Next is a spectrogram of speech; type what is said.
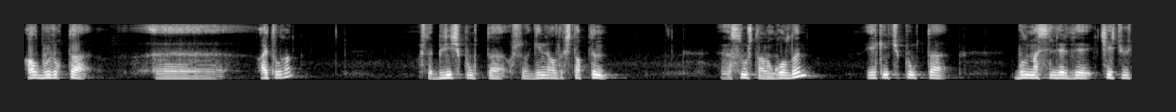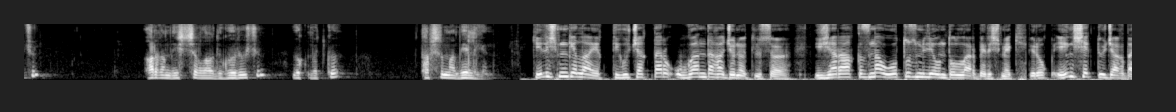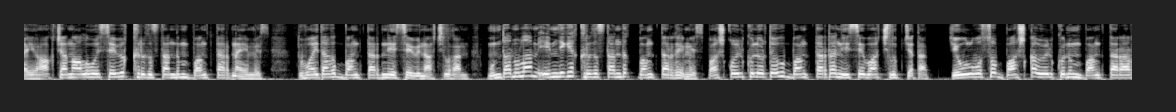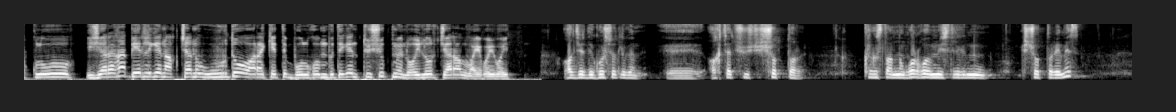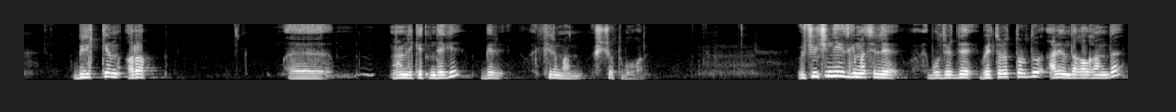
Ал буйрукта айтылган ошо биринчи пунктта ошо генералдык штабтын сунуштарын колдойм. Экинчи пунктта бул маселелерди чечүү үчүн ар кандай иш чараларды көрүү үчүн өкмөткө тапшырма берилген. Келишимге ылайык тик учактар угандага жөнөтүлсө ижара акысына отуз миллион доллар беришмек. Бирок эң шектүү жагдай акчаны алуу эсеби кыргызстандын банктарына эмес дубайдагы банктардын эсебине ачылган. Мындан улам эмнеге кыргызстандык банктарга эмес башка өлкөлөрдөгү банктардан эсеп ачылып жатат. Же болбосо башка өлкөнүн банктары аркылуу ижарага берилген акчаны уурдоо аракети болгонбу деген түшүк менен ойлор жаралбай койбойт. Ал жерде көрсөтүлгөн акча түшүүчү счеттор кыргызстандын коргоо министрлигинин счеттору эмес бириккен араб мамлекетиндеги бир фирманын счету болгон үчүнчү негизги маселе бул жерде вертолетторду арендага алганда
